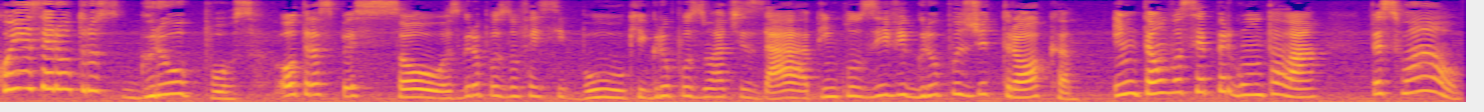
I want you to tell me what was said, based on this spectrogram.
conhecer outros grupos, outras pessoas, grupos no Facebook, grupos no WhatsApp, inclusive grupos de troca. Então você pergunta lá, pessoal,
